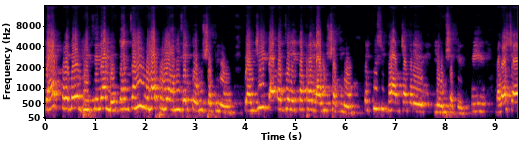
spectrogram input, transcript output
त्या पद घेतलेल्या लोकांचाही उहापुढे आम्ही जर करू शकलो त्यांची ताकद जर एकत्र लावू शकलो तर ती सुद्धा आमच्याकडे येऊ शकेल. मी मगाच्या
